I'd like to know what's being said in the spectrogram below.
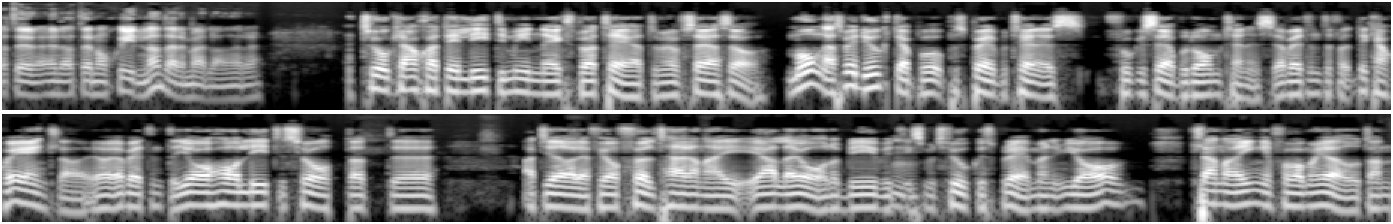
att, det, att det är någon skillnad däremellan eller? Jag tror kanske att det är lite mindre exploaterat om jag får säga så. Många som är duktiga på, på spel på tennis fokuserar på damtennis. Jag vet inte, för, det kanske är enklare. Jag, jag vet inte. Jag har lite svårt att, eh, att göra det för jag har följt herrarna i, i alla år. Det har blivit Mm. liksom ett fokus på det. Men jag klandrar ingen för vad man gör utan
